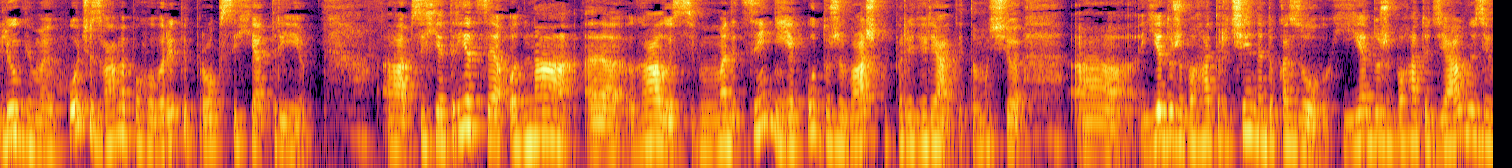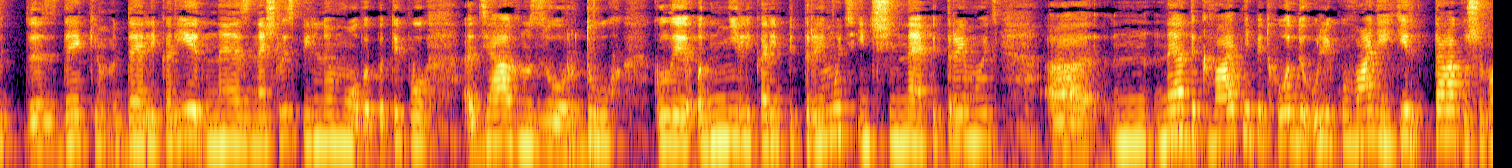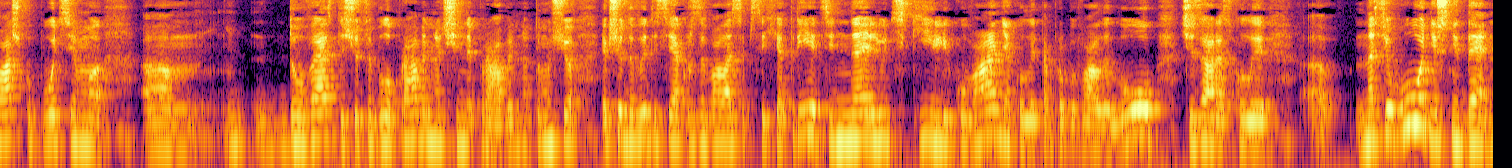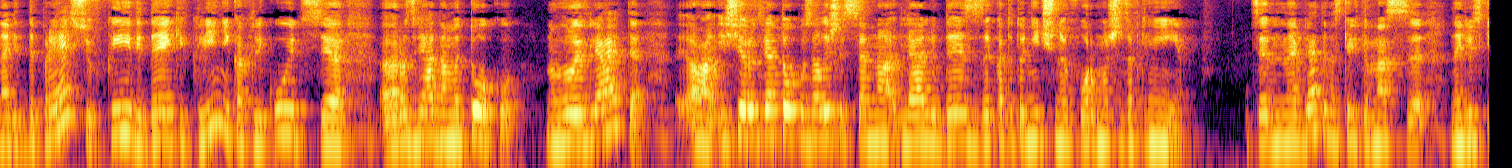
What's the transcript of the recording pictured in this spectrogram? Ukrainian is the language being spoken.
Любі мої, хочу з вами поговорити про психіатрію. Психіатрія це одна е, галузь в медицині, яку дуже важко перевіряти, тому що є дуже багато речей недоказових, є дуже багато діагнозів, де, лікарі не знайшли спільної мови по типу е, діагнозу рдух, коли одні лікарі підтримують, інші не підтримують. Неадекватні підходи у лікуванні, які також важко потім ем, довести, що це було правильно чи неправильно. Тому що, якщо дивитися, як розвивалася психіатрія, ці нелюдські лікування, коли там пробивали лоб, чи зараз, коли е, на сьогоднішній день навіть депресію в Києві в деяких клініках лікують е, розрядами току. Ну, ви уявляєте? А, і ще розряд току залишився на, для людей з кататонічною формою шизофренії. Це не уявляєте, наскільки в нас е, нелюдські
